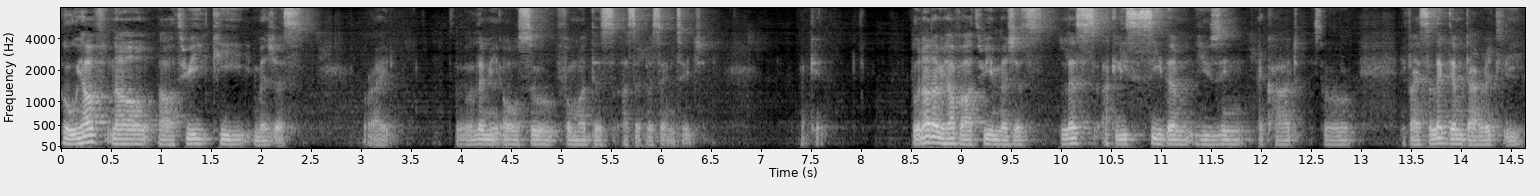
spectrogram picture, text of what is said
so we have now our three key measures right so let me also format this as a percentage. Okay. So now that we have our three measures, let's at least see them using a card. So if I select them directly,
